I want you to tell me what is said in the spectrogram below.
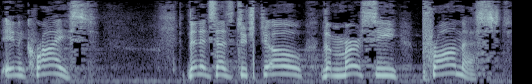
in Christ. Then it says to show the mercy promised.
